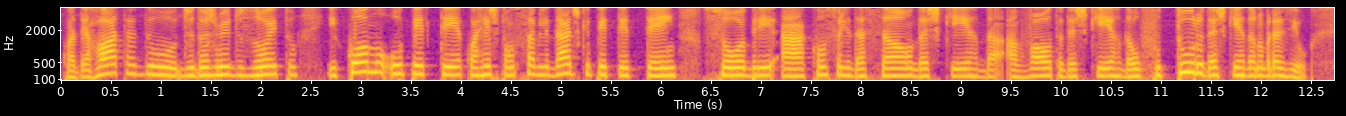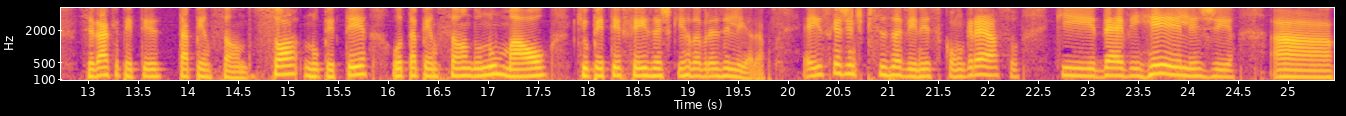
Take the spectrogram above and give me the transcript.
com a derrota do, de 2018 e como o PT, com a responsabilidade que o PT tem sobre a consolidação da esquerda, a volta da esquerda, o futuro da esquerda no Brasil. Será que o PT está pensando só no PT ou está pensando no mal que o PT fez à esquerda brasileira? É isso que a gente precisa ver nesse Congresso, que deve reeleger a,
